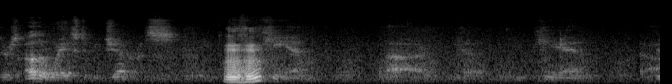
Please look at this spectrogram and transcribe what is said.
there's other ways to be generous. I mean, You Mhm. can, uh, you know, you can, uh,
